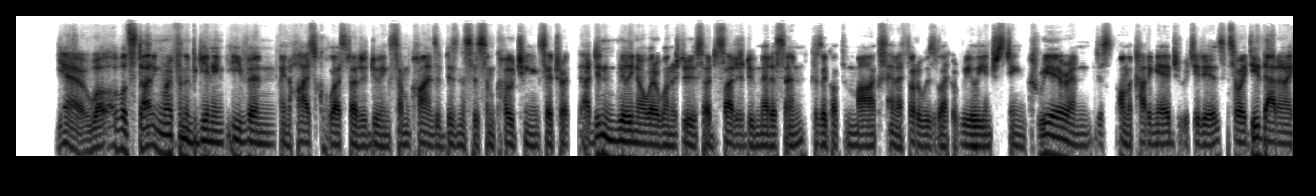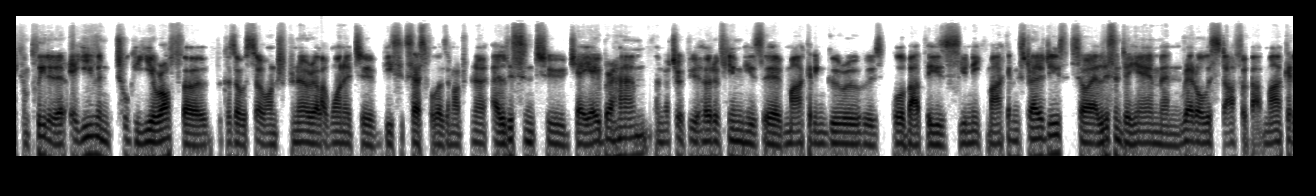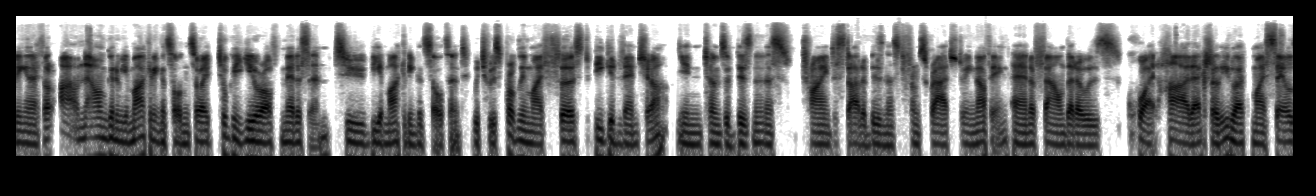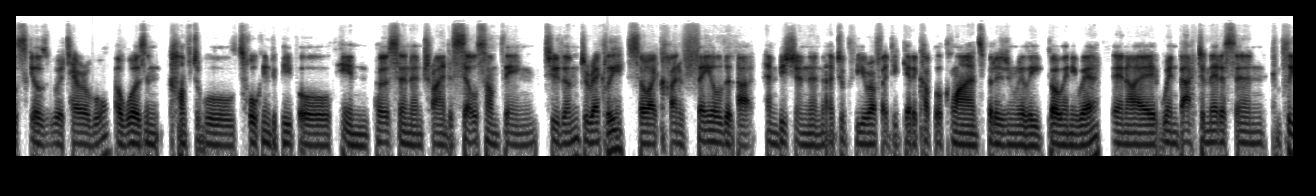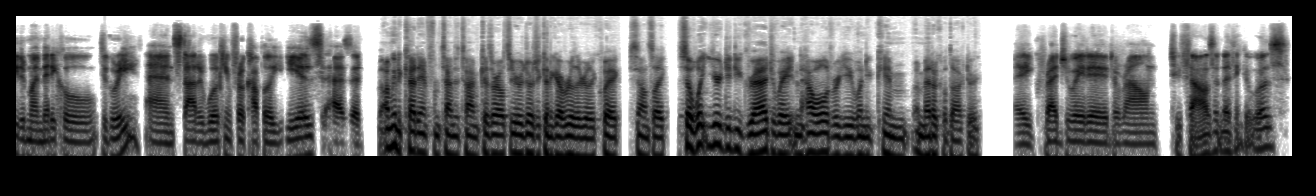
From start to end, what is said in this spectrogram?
Yeah, well, well, starting right from the beginning, even in high school, I started doing some kinds of businesses, some coaching, etc. I didn't really know what I wanted to do, so I decided to do medicine because I got the marks, and I thought it was like a really interesting career and just on the cutting edge, which it is. So I did that, and I completed it. I even took a year off though because I was so entrepreneurial. I wanted to be successful as an entrepreneur. I listened to Jay Abraham. I'm not sure if you heard of him. He's a marketing guru who's all about these unique marketing strategies. So I listened to him and and read all this stuff about marketing. And I thought, oh, now I'm going to be a marketing consultant. So I took a year off medicine to be a marketing consultant, which was probably my first big adventure in terms of business trying to start a business from scratch, doing nothing. And I found that it was quite hard actually. Like my sales skills were terrible. I wasn't comfortable talking to people in person and trying to sell something to them directly. So I kind of failed at that ambition and I took the year off. I did get a couple of clients, but I didn't really go anywhere. Then I went back to medicine, completed my medical degree and started working for a couple of years as a I'm going to cut in from time to time because or else you're just going to go really, really quick. Sounds like. So, what year did you graduate and how old were you when you became a medical doctor? I graduated around 2000, I think it was.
